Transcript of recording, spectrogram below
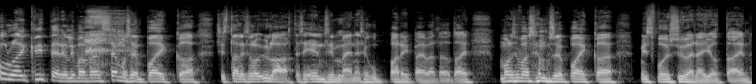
mulla oli kriteeri oli vaan semmoisen paikkaa, siis tää oli silloin yläaste, se ensimmäinen, se joku pari päivää tai jotain. Mä olisin vaan semmoisen paikkaa, missä voi syödä jotain.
